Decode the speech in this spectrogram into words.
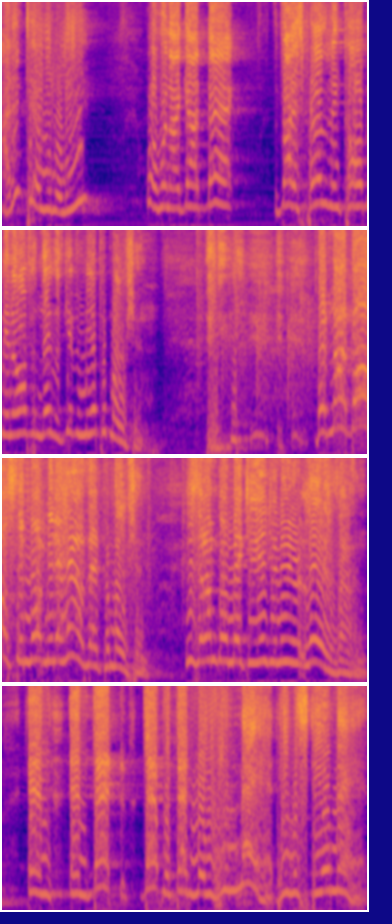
I didn't tell you to leave. Well, when I got back, the vice president called me in office and they was giving me a promotion. but my boss didn't want me to have that promotion. He said, I'm going to make you engineer liaison. And, and that, that, was, that made him mad. He was still mad.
